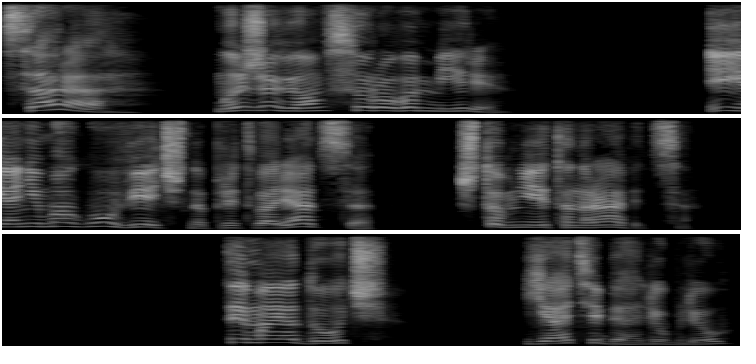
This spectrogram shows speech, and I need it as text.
«Сара, мы живем в суровом мире, и я не могу вечно притворяться, что мне это нравится. Ты моя дочь, я тебя люблю.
